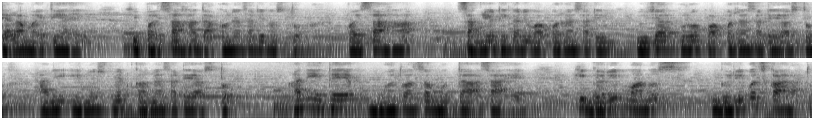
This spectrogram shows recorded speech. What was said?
त्याला माहिती आहे की पैसा हा दाखवण्यासाठी नसतो. पैसा हा चांगल्या ठिकाणी वापरण्यासाठी विचारपूर्वक वापरण्यासाठी असतो आणि इन्व्हेस्टमेंट करण्यासाठी असतो. आणि इथे एक महत्त्वाचा मुद्दा असा आहे की गरीब माणूस गरीबच का राहतो?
